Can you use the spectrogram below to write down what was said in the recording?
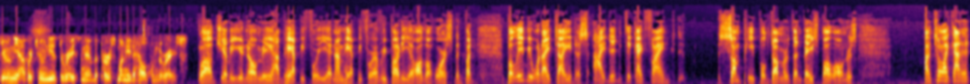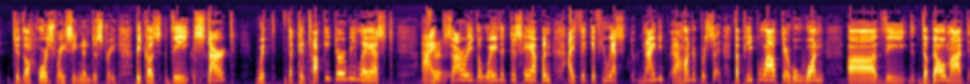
give them the opportunities to race and have the purse money to help them to race. Well, Jimmy, you know me. I'm happy for you, and I'm happy for everybody, all the horsemen. But believe me when I tell you this, I didn't think I'd find some people dumber than baseball owners until I got into the horse racing industry because the start with the Kentucky Derby last. I'm sorry the way that this happened. I think if you ask 90, 100%, the people out there who won uh, the the Belmont,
